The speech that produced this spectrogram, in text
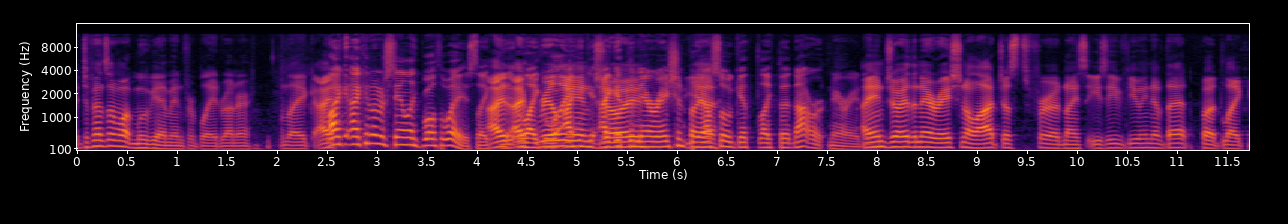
it depends on what movie I'm in for Blade Runner. Like I, I, I can understand like both ways. Like I- I like, well, really I, can get- I get the narration, but I also get like the not narrated. I enjoy the narration a lot just for a nice easy viewing of that. But like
